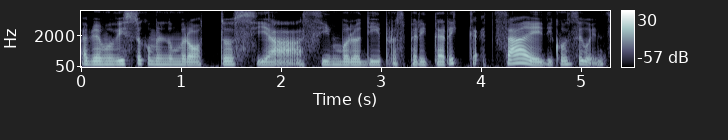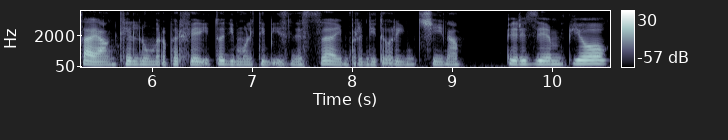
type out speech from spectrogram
Abbiamo visto come il numero 8 sia simbolo di prosperità e ricchezza e di conseguenza è anche il numero preferito di molti business e imprenditori in Cina. Per esempio,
